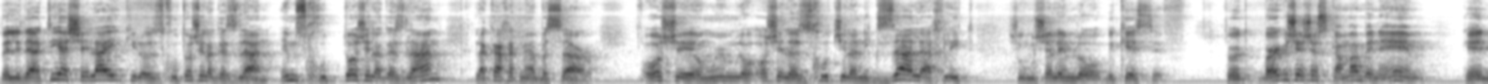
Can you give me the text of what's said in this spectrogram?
ולדעתי השאלה היא כאילו זכותו של הגזלן, האם זכותו של הגזלן לקחת מהבשר או שאומרים לו, או שלזכות של הנגזל להחליט שהוא משלם לו בכסף זאת אומרת ברגע שיש הסכמה ביניהם כן,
